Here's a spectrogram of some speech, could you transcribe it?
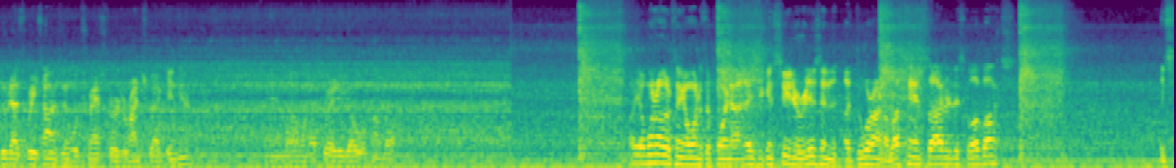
Do that three times, then we'll transfer the wrench back in here. And uh, when that's ready to go, we'll come back. Oh yeah, one other thing I wanted to point out. As you can see, there is an, a door on the left-hand side of this glove box. It's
